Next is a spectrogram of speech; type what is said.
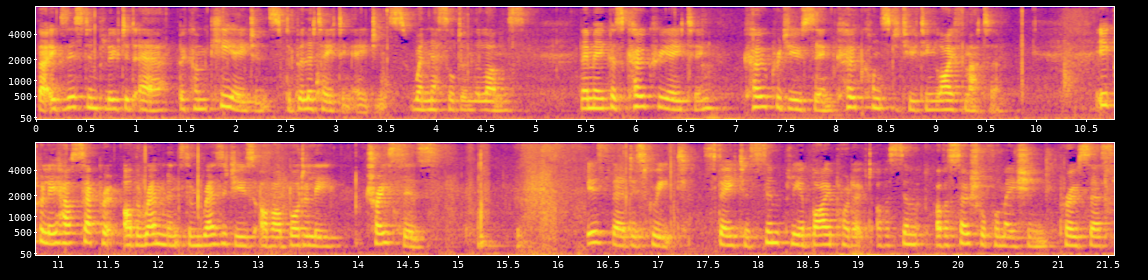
that exist in polluted air become key agents, debilitating agents, when nestled in the lungs. They make us co creating, co producing, co constituting life matter. Equally, how separate are the remnants and residues of our bodily traces? Is their discrete status simply a byproduct of a, sim- of a social formation process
